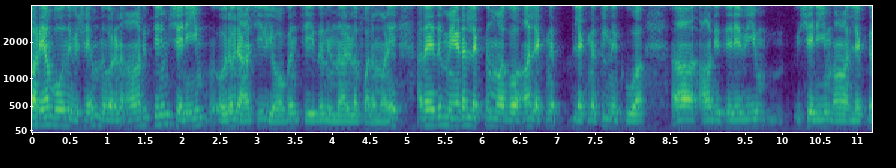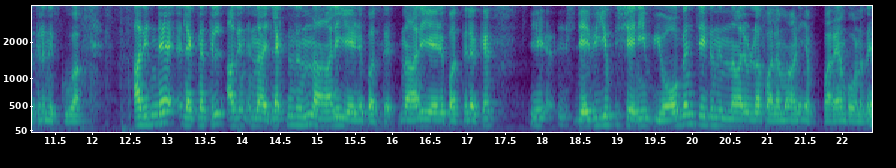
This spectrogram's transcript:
പറയാൻ പോകുന്ന വിഷയം എന്ന് പറയുന്നത് ആദിത്യനും ശനിയും ഓരോ രാശിയിൽ യോഗം ചെയ്ത് നിന്നാലുള്ള ഫലമാണ്. അതായത് മേടൻ ലഗ്നമാകുക ആ ലഗ്ന ലഗ്നത്തിൽ നിൽക്കുക ആദിത്യ ആദി രവിയും ശനിയും ആ ലഗ്നത്തിൽ നിൽക്കുക. അതിന്റെ ലഗ്നത്തിൽ അതിന് ലഗ്നത്തിൽ നിന്ന് നാല് ഏഴ് പത്ത്. നാല് ഏഴ് പത്തിലൊക്കെ ഈ രവിയും ശനിയും യോഗം ചെയ്ത് നിന്നാലുള്ള ഫലമാണ് ഞാൻ പറയാൻ പോണത്.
